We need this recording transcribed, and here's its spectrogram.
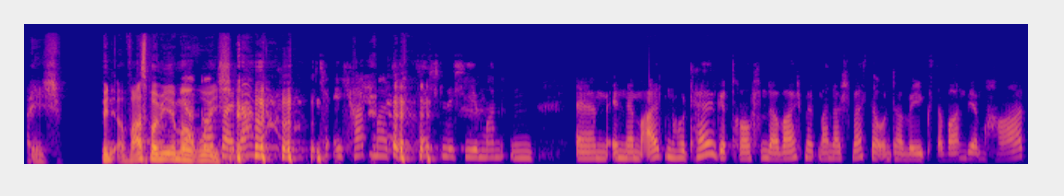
eigentlich bin war's bei mir immer Ja, Gott ruhig. sei Dank. Ich ich habe mal tatsächlich jemanden, ähm, in 'nem alten Hotel getroffen, da war ich mit meiner Schwester unterwegs, da waren wir im Harz.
